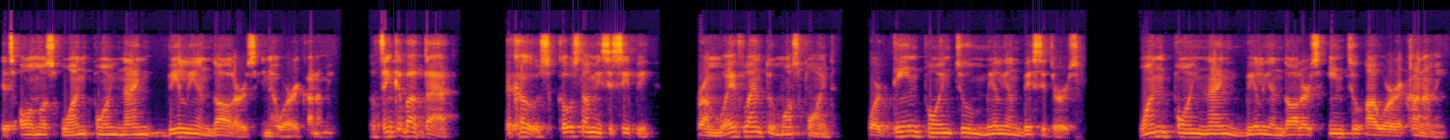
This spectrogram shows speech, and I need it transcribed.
it's almost $1.9 billion in our economy. So think about that. The coast, coastal Mississippi, from Waveland to Moss Point, 14.2 million visitors, $1.9 billion into our economy.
